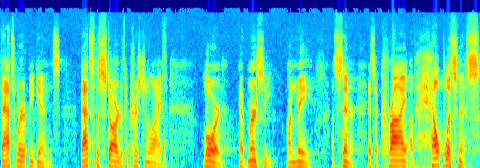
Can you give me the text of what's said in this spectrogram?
That's where it begins. That's the start of the Christian life. Lord, have mercy on me, a sinner. It's a cry of helplessness.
